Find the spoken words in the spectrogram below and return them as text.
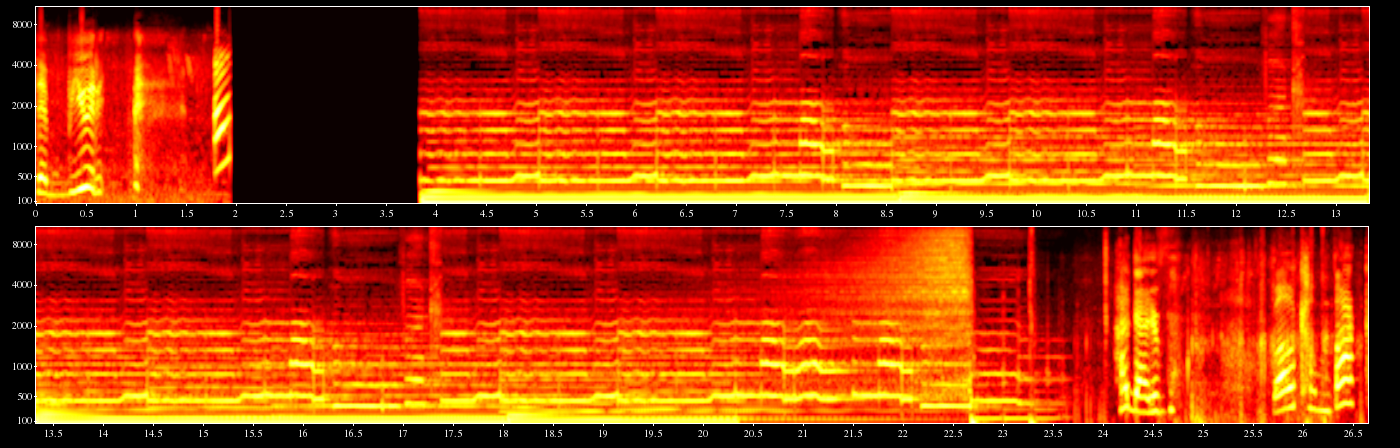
The beauty. Hi guys, welcome back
